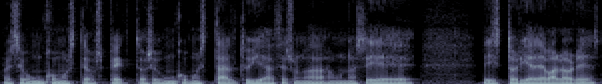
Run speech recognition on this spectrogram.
Porque según cómo esté aspecto, según cómo está, tú ya haces una, una serie de, historia de valores.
